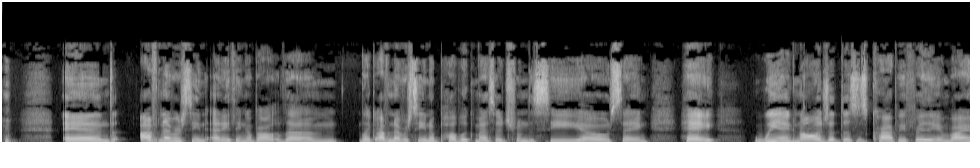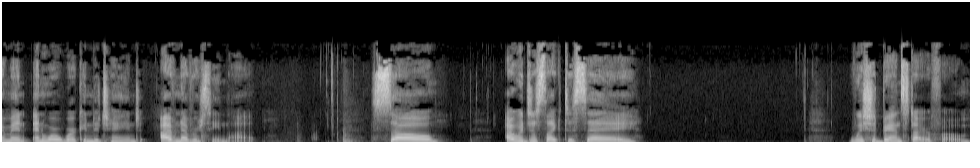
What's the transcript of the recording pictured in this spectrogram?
and I've never seen anything about them. Like, I've never seen a public message from the CEO saying, hey, we acknowledge that this is crappy for the environment and we're working to change. I've never seen that. So, I would just like to say we should ban styrofoam.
